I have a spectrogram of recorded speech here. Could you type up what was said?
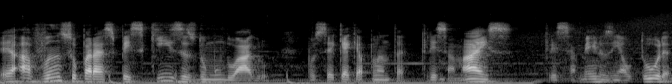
é, avanço para as pesquisas do mundo agro. Você quer que a planta cresça mais, cresça menos em altura,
